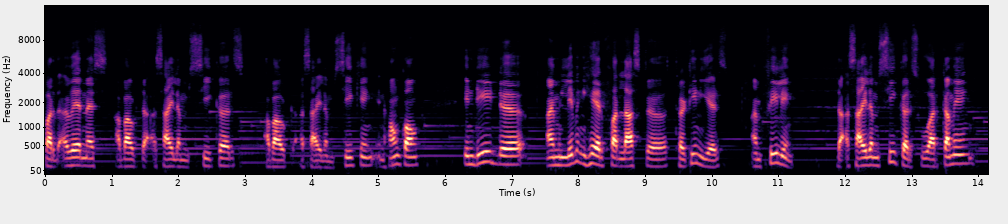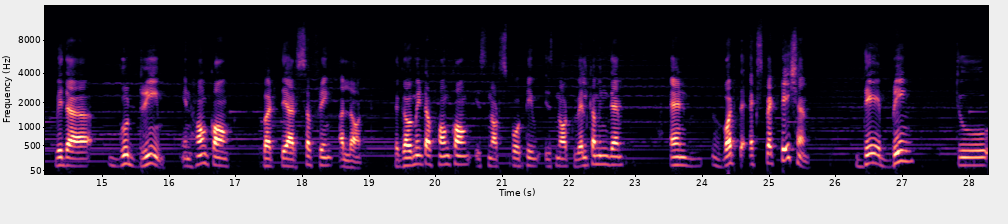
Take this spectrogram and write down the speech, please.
for the awareness about the asylum seekers, about asylum seeking in Hong Kong. Indeed, uh, I'm living here for last uh, 13 years. I'm feeling the asylum seekers who are coming with a good dream in Hong Kong, but they are suffering a lot. The government of Hong Kong is not supportive, is not welcoming them, and what the expectation they bring to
